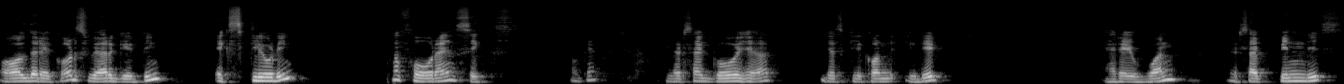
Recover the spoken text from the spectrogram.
all the records we are getting excluding 4 and 6 okay? Let's I go here. Just click on the edit. Array 1 let's I pin this.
